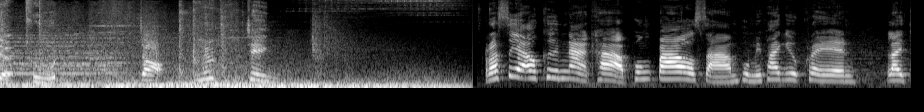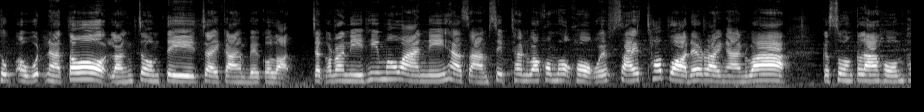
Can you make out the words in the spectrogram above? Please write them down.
The Truth เจาะลึกจริง รัสเซียเอาคืนหนักค่ะ พุ่งเป้า 3 ภูมิภาคยูเครน ไล่ทุบอาวุธนาโต้หลังโจมตีใจกลางเบลโกรอดจากกรณีที่เมื่อวานนี้ค่ะ 30 ธันวาคม 66 เว็บไซต์ Top War ได้รายงานว่า กระทรวงกลาโหมเผ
